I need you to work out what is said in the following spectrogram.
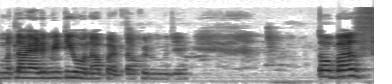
मतलब एडमिट ही होना पड़ता फिर मुझे। तो बस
